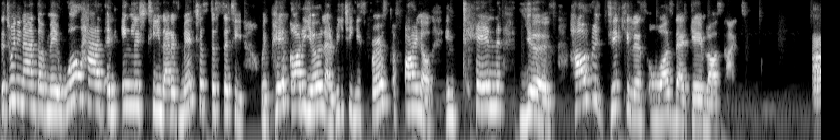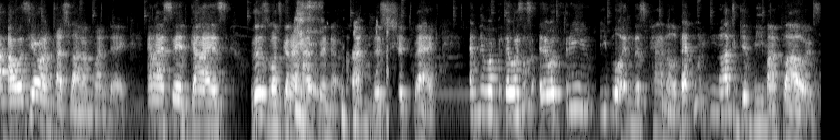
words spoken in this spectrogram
The 29th of May will have an English team that is Manchester City with Pep Guardiola reaching his first final in 10 years. How ridiculous was that game last night? I, I was here on Touchline on Monday and I said, guys, this is what's going to happen. Run this shit back. And there were there was this, there were three people in this panel that would not give me my flowers.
